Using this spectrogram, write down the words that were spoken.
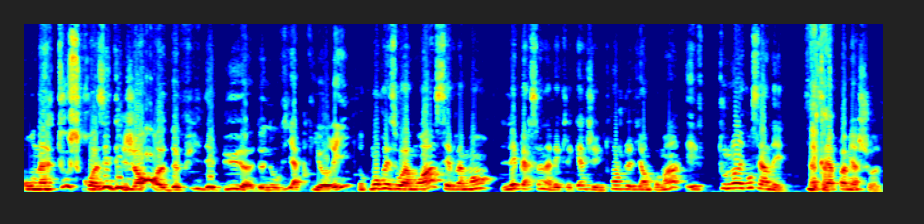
on a tous croisé des gens depuis le début de nos vies a priori. Donc mon réseau à moi, c'est vraiment les personnes avec lesquelles j'ai une tranche de vie en commun et tout le monde est concerné. Ça c'est la première chose.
